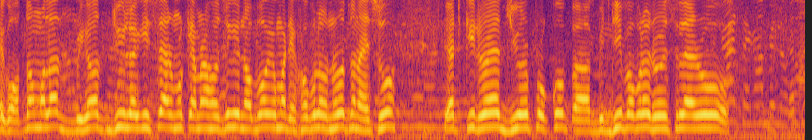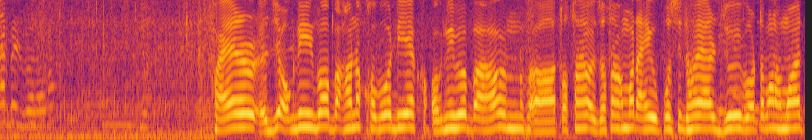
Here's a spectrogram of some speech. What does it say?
এই গতমালাত বৃহৎ জুই লাগিছে আৰু মোৰ কেমেৰা সহযোগী নৱক মই দেখুৱাবলৈ অনুৰোধ জনাইছোঁ। ইয়াত কিদৰে জুইৰ প্ৰকোপ বৃদ্ধি পাবলৈ ধৰিছিলে আৰু ফায়াৰ যি অগ্নিনিৰ্বাহ বাহনক খবৰ দিয়ে অগ্নিনিৰ্বাহ বাহন তথা যথাসময়ত আহি উপস্থিত হয় আৰু জুই বৰ্তমান সময়ত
